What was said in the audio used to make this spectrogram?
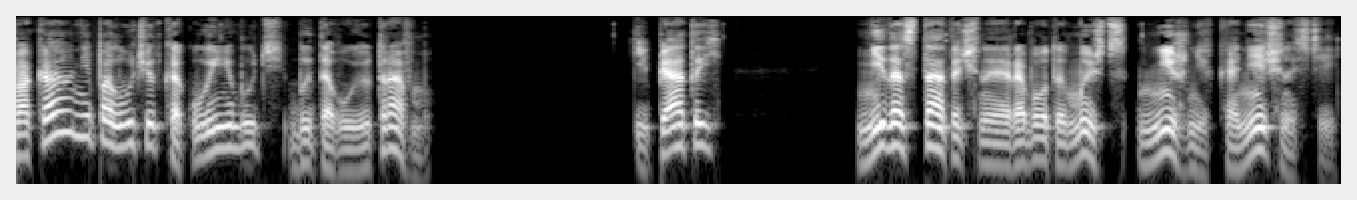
пока не получат какую-нибудь бытовую травму. И пятый – недостаточная работа мышц нижних конечностей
